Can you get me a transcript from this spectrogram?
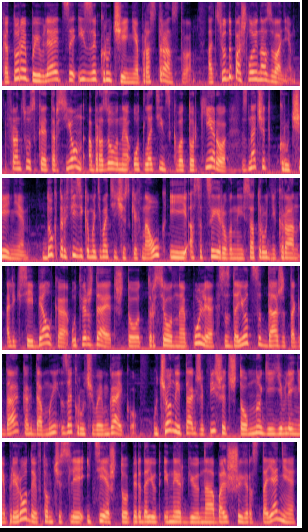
которое появляется из-за кручения пространства. Отсюда пошло и название. Французское «торсион», образованное от латинского «торкеро», значит «кручение». Доктор физико-математических наук и ассоциированный сотрудник РАН Алексей Бялко утверждает, что торсионное поле создается даже тогда, когда мы закручиваем гайку. Ученый также пишет, что многие явления природы, в том числе и те, что передают энергию на большие расстояния,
